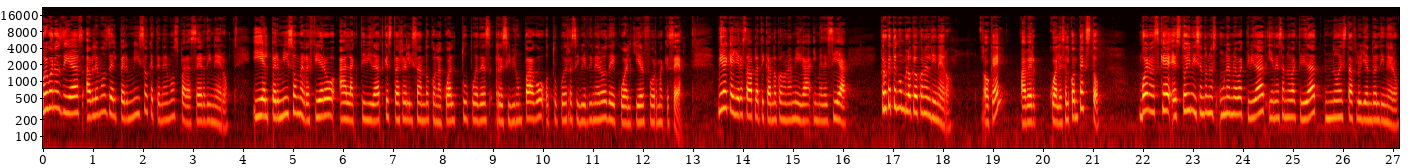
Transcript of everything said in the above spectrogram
Muy buenos días. Hablemos del permiso que tenemos para hacer dinero. Y el permiso me refiero a la actividad que estás realizando con la cual tú puedes recibir un pago o tú puedes recibir dinero de cualquier forma que sea. Mira que ayer estaba platicando con una amiga y me decía, creo que tengo un bloqueo con el dinero. ¿Ok? A ver, ¿cuál es el contexto? Bueno, es que estoy iniciando una nueva actividad y en esa nueva actividad no está fluyendo el dinero.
